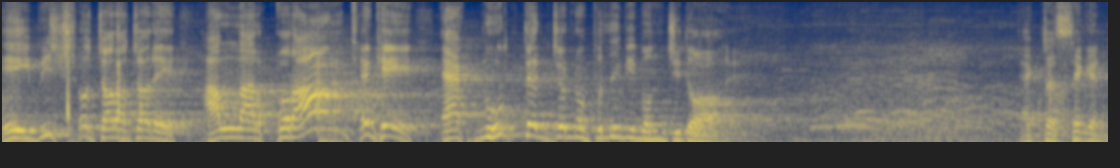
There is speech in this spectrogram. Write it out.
এই বিশ্ব চরাচরে আল্লাহর কোরআন থেকে এক মুহূর্তের জন্য পৃথিবী বঞ্চিত হয়। একটা সেকেন্ড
